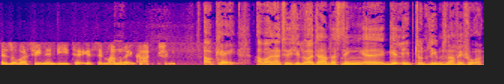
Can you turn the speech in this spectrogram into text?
sowas wie eine Niete ist im Amerikanischen. Okay, aber natürlich die Leute haben das Ding äh, geliebt und lieben es nach wie vor.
